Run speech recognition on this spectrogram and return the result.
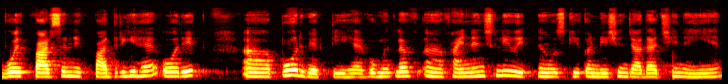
वो एक पार्सन, एक पादरी है और एक पुअर व्यक्ति है। वो मतलब फाइनेंशली उसकी कंडीशन ज़्यादा अच्छी नहीं है।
